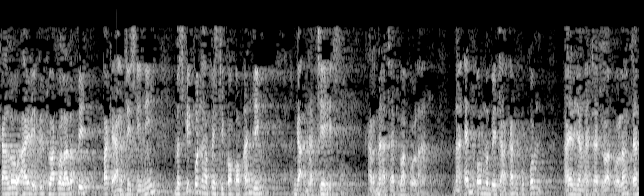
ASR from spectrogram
Kalau air itu dua kolam lebih, pakai hadis ini, meskipun habis di kokop anjing, nggak najis karena ada dua kola. Nah, NO membedakan hukum air yang ada dua kola dan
